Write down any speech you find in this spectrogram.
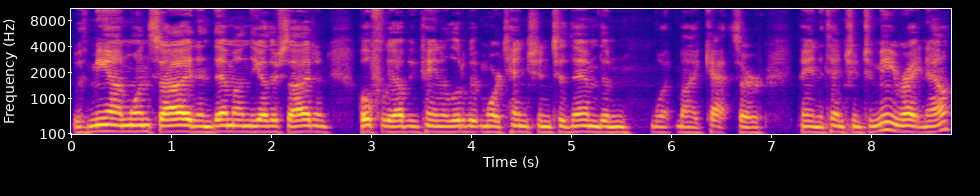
with me on one side and them on the other side, and hopefully I'll be paying a little bit more attention to them than what my cats are paying attention to me right now.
